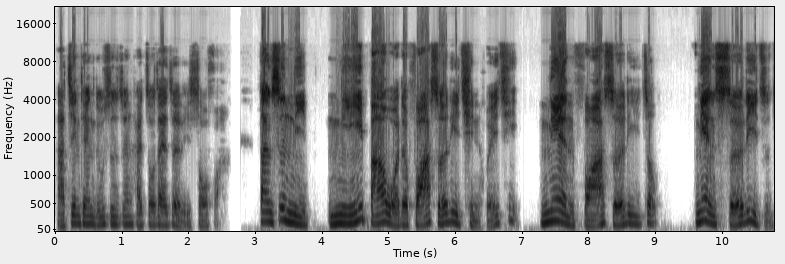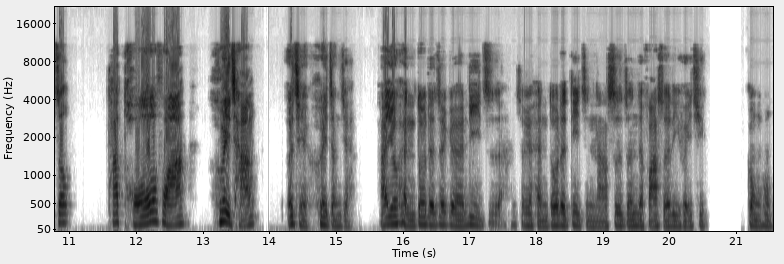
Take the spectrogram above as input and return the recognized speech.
啊，今天卢师尊还坐在这里说法，但是你你把我的华舌力请回去，念华舌力咒，念舍利子咒，他头发会长，而且会增加，还有很多的这个例子啊，这个很多的弟子拿师尊的华舌力回去供奉，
